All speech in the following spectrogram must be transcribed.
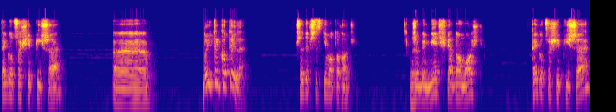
tego, co się pisze. E, no i tylko tyle. Przede wszystkim o to chodzi. Żeby mieć świadomość tego, co się pisze,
